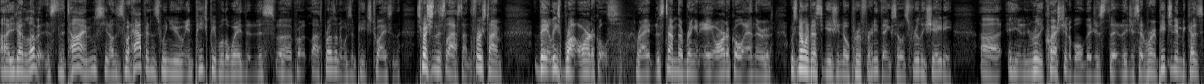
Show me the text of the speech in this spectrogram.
Uh, you got to love it. It's the times. You know, this is what happens when you impeach people the way that this uh, last president was impeached twice, and especially this last time. The first time they at least brought articles, right? This time they're bringing a article, and there was no investigation, no proof for anything, so it's really shady uh, and really questionable. They just they just said we're impeaching him because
